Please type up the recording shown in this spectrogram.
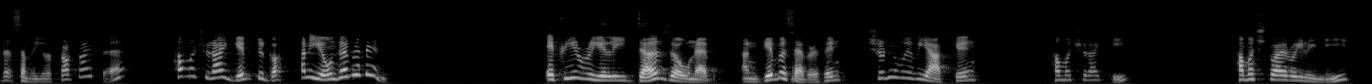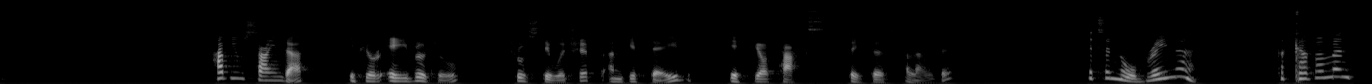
There's something that's not right there. How much should I give to God? And He owns everything. If He really does own ev- and give us everything, shouldn't we be asking, how much should I keep? How much do I really need? Have you signed up, if you're able to, through stewardship and gift aid, if your tax status allows it? It's a no brainer. The government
